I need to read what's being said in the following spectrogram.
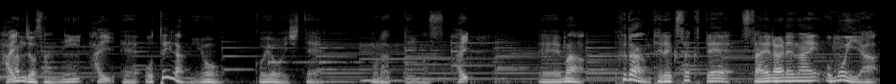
はい。安城さんに、はい。えーお手紙をご用意してもらっています。はい。えーまあ普段照れくさくて伝えられない思いや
